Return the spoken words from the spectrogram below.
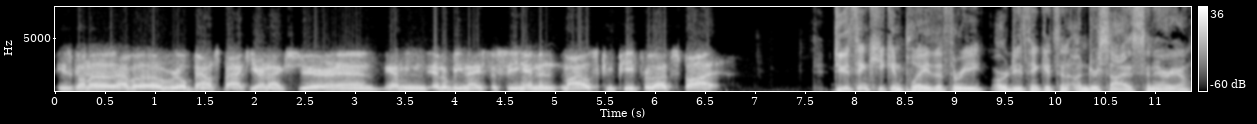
he's gonna have a, a real bounce back year next year, and yeah, I mean, it'll be nice to see him and Miles compete for that spot. Do you think he can play the three, or do you think it's an undersized scenario?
